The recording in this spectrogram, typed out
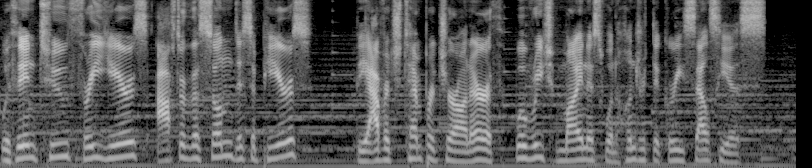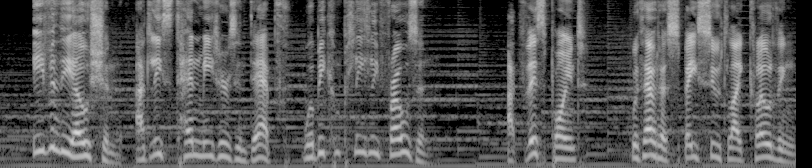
Within 2-3 years after the sun disappears, the average temperature on Earth will reach minus 100 degrees Celsius. Even the ocean, at least 10 meters in depth, will be completely frozen. At this point, without a spacesuit like clothing,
